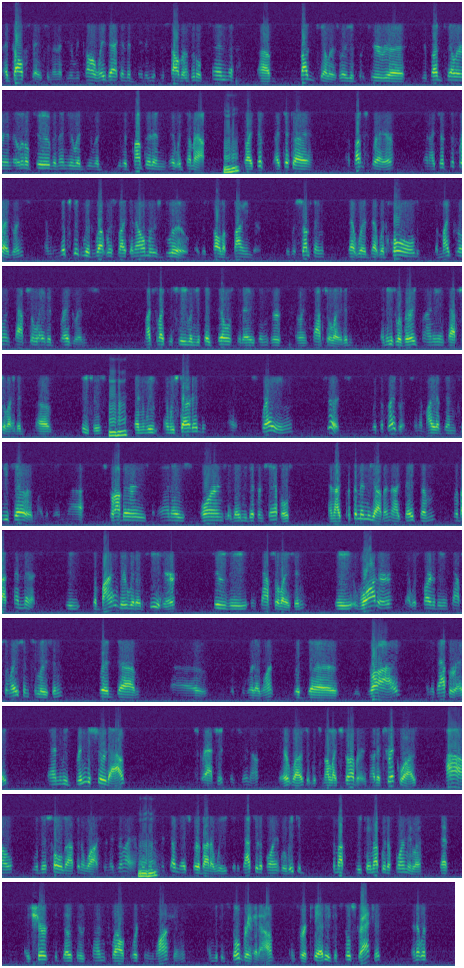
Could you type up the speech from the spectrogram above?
a Gulf station. And if you recall, way back in the day, they used to sell those little tin uh, bug killers where you put your uh, glue. It was called a binder. It was something that would that would hold the micro-encapsulated fragrance, much like you see when you take pills today. Things are, are encapsulated, and these were very tiny encapsulated uh, pieces. Mm-hmm. And we and we started uh, spraying shirts with the fragrance, and it might have been pizza, or it might have been uh, strawberries, bananas, orange. They gave me different samples, and I put them in the oven. I baked them for about ten minutes. The the binder would adhere to the encapsulation. The water that was part of the encapsulation solution would um, uh, what's the word I want would uh, dry and evaporate, and we'd bring the shirt out, scratch it, and sure enough, there it was. It would smell like strawberry. Now the trick was how will this hold up in a washer and a dryer? Mhm. We've done this for about a week, and it got to the point where we could come up. We came up with a formula that a shirt could go through 10, 12, 14 washings, and you could still bring it out. And for a kid, he could still scratch it, and it would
